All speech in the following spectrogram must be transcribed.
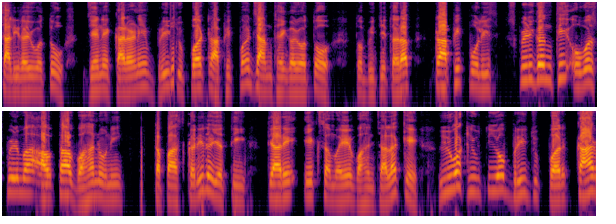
ચાલી રહ્યું હતું, જેને કારણે બ્રિજ ઉપર ટ્રાફિક પણ જામ થઈ ગયો હતો. તો બીજી તરફ, ટ્રાફિક પોલીસ સ્પીડગનથી ઓવરસ્પીડમાં ઓવર સ્પીડમાં આવતા વાહનોની તપાસ કરી રહી હતી, ત્યારે એક સમયે વાહન ચાલકે યુવક યુવતીઓ બ્રિજ ઉપર કાર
